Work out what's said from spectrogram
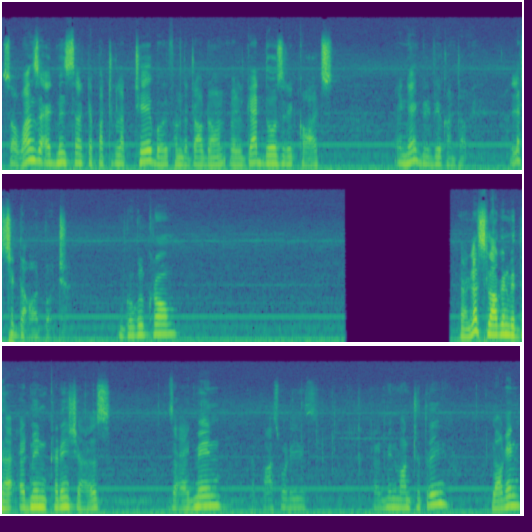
So once the admin select a particular table from the drop down we'll get those records in a grid view control. Let's check the output. Google chrome. Now let's log in with the admin credentials. The admin password is admin123 login.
